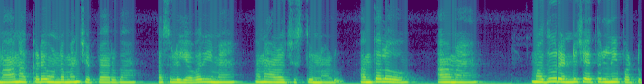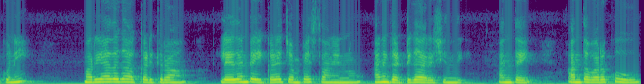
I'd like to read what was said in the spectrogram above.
నాన్న అక్కడే ఉండమని చెప్పారుగా. అసలు ఎవరీమె? అని ఆలోచిస్తున్నాడు. అంతలో ఆమె మధు రెండు చేతుల్ని పట్టుకుని మర్యాదగా అక్కడికి రా లేదంటే ఇక్కడే చంపేస్తా నిన్ను అని గట్టిగా అరిచింది. అంతే. అంతవరకు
